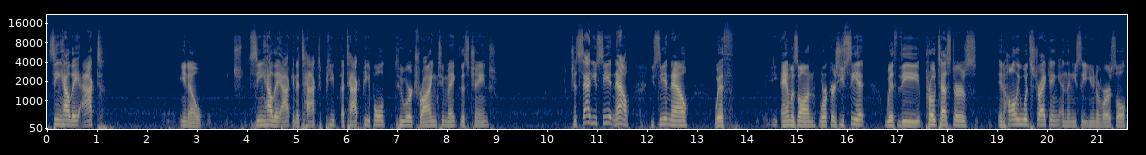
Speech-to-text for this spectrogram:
seeing how they act, you know, seeing how they act and attack pe- attack people who are trying to make this change. Just sad you see it now. You see it now with Amazon workers. You see it with the protesters in Hollywood striking, and then you see Universal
